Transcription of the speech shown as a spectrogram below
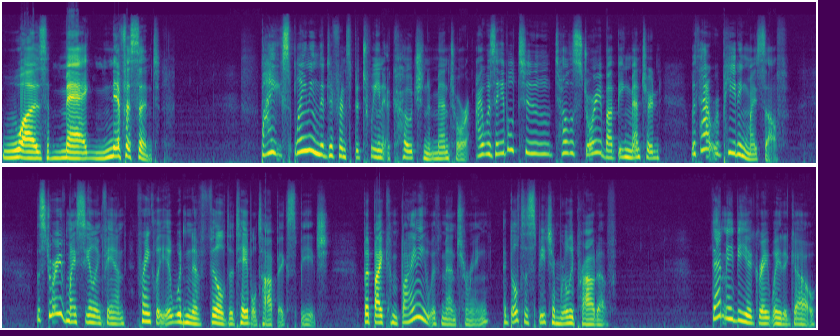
was magnificent. By explaining the difference between a coach and a mentor, I was able to tell a story about being mentored without repeating myself. The story of my ceiling fan, frankly, it wouldn't have filled a table topic speech. But by combining it with mentoring, I built a speech I'm really proud of. That may be a great way to go,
